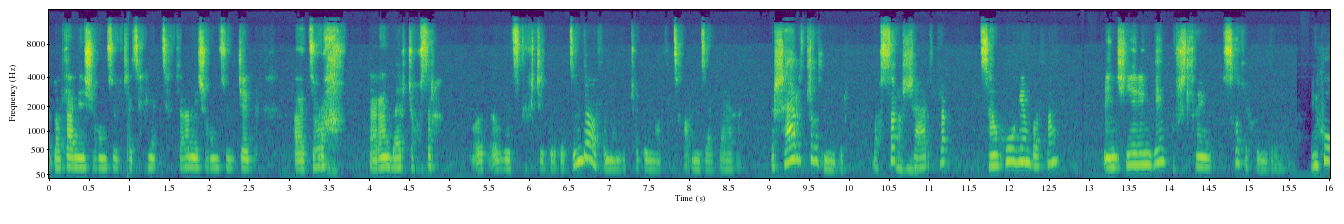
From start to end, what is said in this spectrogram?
дулааны шугам сүлжээ, цахилгааны шугам сүлжээг зурах, дараа нь барьж ухсрах гүйцэтгэгчид гэдэг зөндөө олон монголчуудын оролцох орон зай байгаа. Шаардлага нь өндөр босго шаардлага санхүүгийн болон инженерингийн туршлагын тусгал их өндөр. Энэхүү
